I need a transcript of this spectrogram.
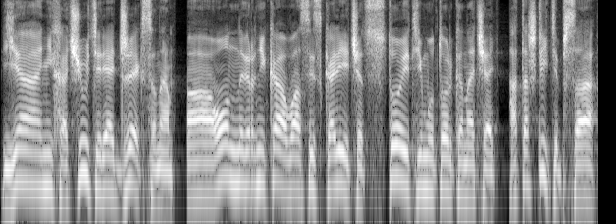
«Я не хочу терять Джексона, а он наверняка вас искалечит, стоит ему только начать. Отошлите пса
